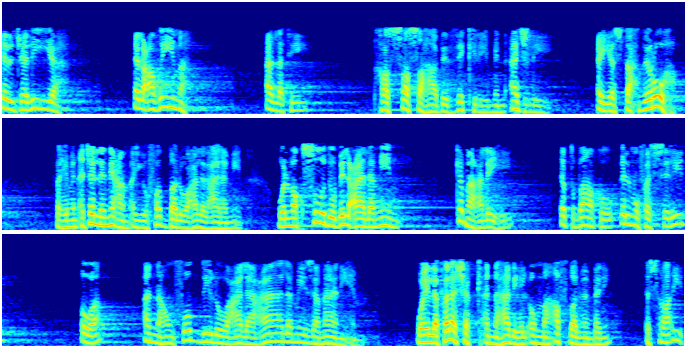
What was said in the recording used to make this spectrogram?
الجلية العظيمة التي خصصها بالذكر من أجل أن يستحضروها. فهي من أجل النعم أن يفضلوا على العالمين. والمقصود بالعالمين كما عليه إطباق المفسرين هو أنهم فضلوا على عالم زمانهم. وإلا فلا شك أن هذه الأمة أفضل من بني إسرائيل.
